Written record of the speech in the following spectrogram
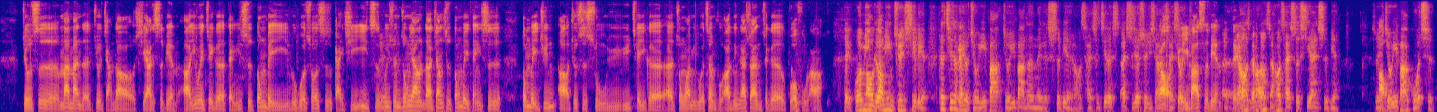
就是慢慢的就讲到西安事变了啊，因为这个等于是东北，如果说是改旗易帜归顺中央，那将是东北等于是。东北军啊，就是属于这个呃中华民国政府啊，应该算这个国府了啊。对，国民革命军系列，但其实还有九一八九一八的那个事变，然后才是接着按时间顺序下来才是九一八事变，对，然后然后然后才是西安事变，所以九一八国耻。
